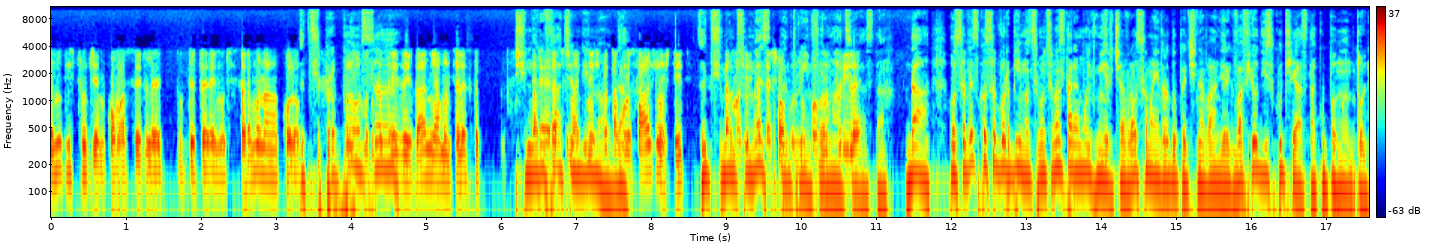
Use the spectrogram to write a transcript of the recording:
să nu distrugem comasările de terenuri, să rămână acolo. Îți propun Până la urmă, să... după 30 de ani, am înțeles că și le refacem din nou. Da. acolo s-a ajuns, știți? Îți Dar mulțumesc pentru informația asta. Da, o să vezi că o să vorbim. Îți mulțumesc tare mult, Mircea. Vreau să mai introduc pe cineva în direct. Va fi o discuție asta cu pământul.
